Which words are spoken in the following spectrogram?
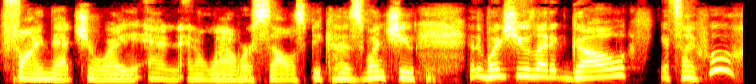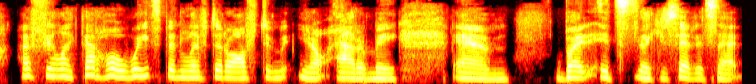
find that joy and and allow ourselves. Because once you once you let it go, it's like, whew, I feel like that whole weight's been lifted off to me, you know, out of me. And um, but it's like you said, it's that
